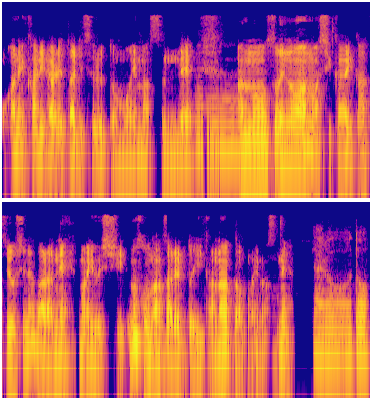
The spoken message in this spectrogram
お金借りられたりすると思いますんで、うん、あの、そういうのは、まあ、しっかり活用しながらね、まあ、融資の相談されるといいかなと思いますね。なるほど。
